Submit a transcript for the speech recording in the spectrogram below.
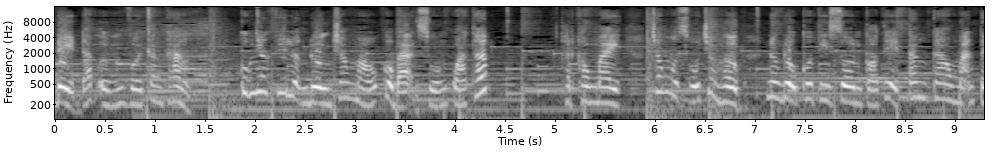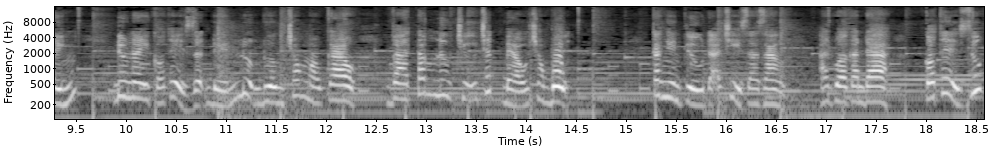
để đáp ứng với căng thẳng, cũng như khi lượng đường trong máu của bạn xuống quá thấp. Thật không may, trong một số trường hợp, nồng độ cortisol có thể tăng cao mãn tính, Điều này có thể dẫn đến lượng đường trong máu cao và tăng lưu trữ chất béo trong bụng. Các nghiên cứu đã chỉ ra rằng ashwagandha có thể giúp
